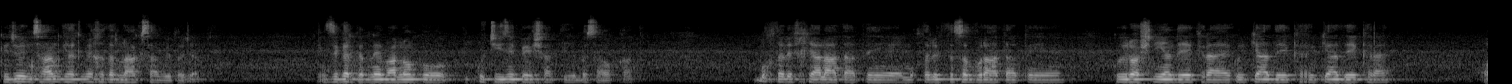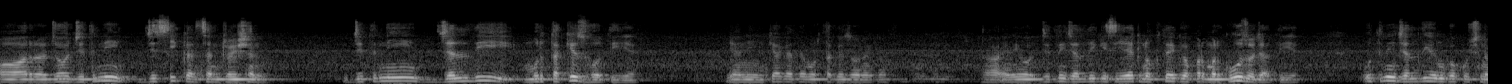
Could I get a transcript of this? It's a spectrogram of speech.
کہ جو انسان کے حق میں خطرناک ثابت ہو جاتے ہیں۔ ذکر کرنے والوں کو کچھ چیزیں پیش آتی ہیں بسا اوقات۔ مختلف خیالات آتے ہیں، مختلف تصورات آتے ہیں۔ کوئی روشنیاں دیکھ رہا ہے، کوئی کیا دیکھ رہا ہے، کیا دیکھ رہا ہے۔ اور جو جتنی جس کی کنسنٹریشن جتنی جلدی مرتکز ہوتی ہے یعنی کیا کہتے ہیں مرتکز ہونے کا؟ ہاں یعنی وہ جتنی جلدی کسی ایک نقطے کے اوپر مرکوز ہو جاتی ہے، اتنی جلدی ان کو کچھ نہ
